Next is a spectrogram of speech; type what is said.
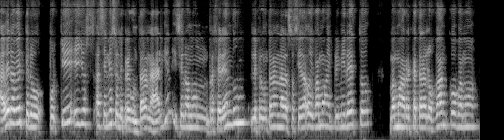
a ver, a ver, pero ¿por qué ellos hacen eso? Le preguntaron a alguien, hicieron un referéndum, le preguntaron a la sociedad, hoy vamos a imprimir esto, vamos a rescatar a los bancos, vamos,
